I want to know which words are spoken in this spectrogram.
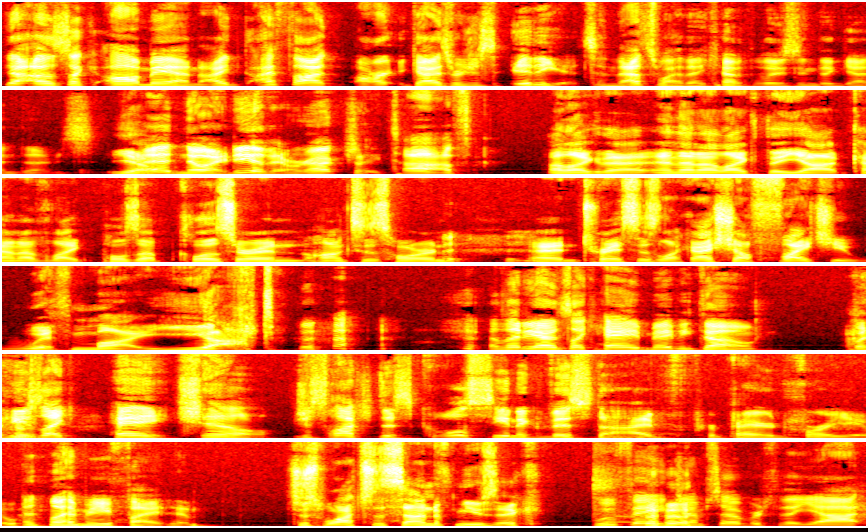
Yeah, I was like, "Oh man, I I thought our guys were just idiots, and that's why they kept losing to Gundams." Yeah. I had no idea they were actually tough. I like that. And then I like the yacht kind of like pulls up closer and honks his horn. and Treize is like, I shall fight you with my yacht. And Lady Diana's like, "Hey, maybe don't." But he's like, "Hey, chill. Just watch this cool scenic vista I've prepared for you, and let me fight him." Just watch the sound of music. Wu Fei jumps over to the yacht.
